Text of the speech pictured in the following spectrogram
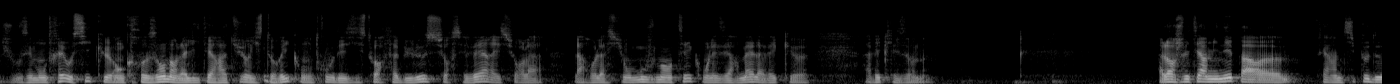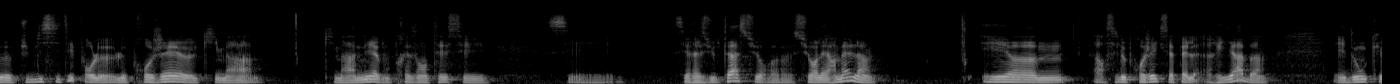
je vous ai montré aussi qu'en creusant dans la littérature historique, on trouve des histoires fabuleuses sur ces vers et sur la, relation mouvementée qu'ont les hermelles avec, euh, avec les hommes. Alors je vais terminer par euh, faire un petit peu de publicité pour le, projet euh, qui m'a amené à vous présenter ces, ces, résultats sur, sur l'hermelle. Et alors c'est le projet qui s'appelle RIAB. Et donc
